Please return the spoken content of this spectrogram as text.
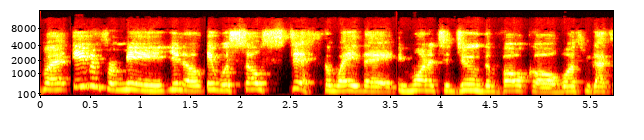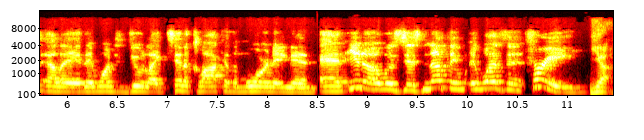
but even for me, you know, it was so stiff the way they wanted to do the vocal once we got to LA. They wanted to do like 10 o'clock in the morning. And and you know, it was just nothing, it wasn't free. Yeah.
